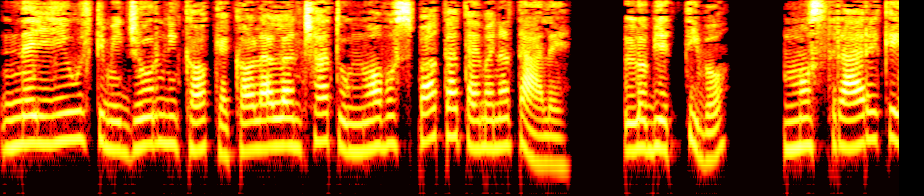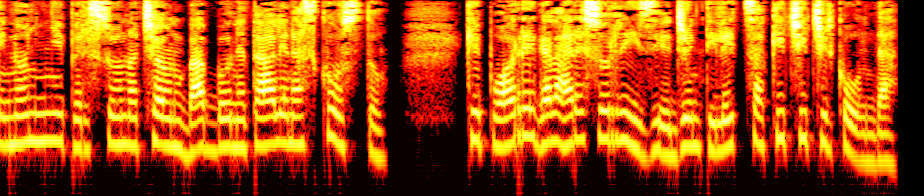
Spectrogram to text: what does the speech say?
Negli ultimi giorni Coca-Cola ha lanciato un nuovo spot a tema Natale. L'obiettivo? Mostrare che in ogni persona c'è un Babbo Natale nascosto, che può regalare sorrisi e gentilezza a chi ci circonda.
